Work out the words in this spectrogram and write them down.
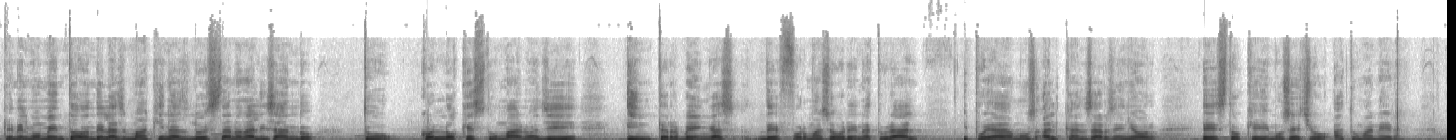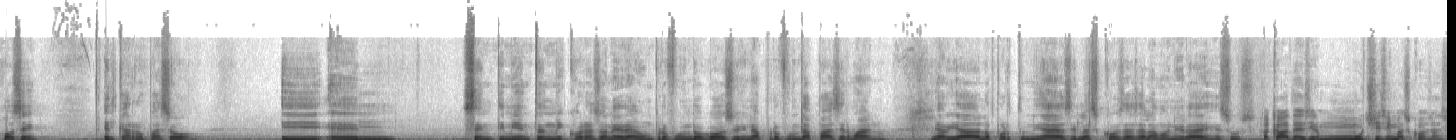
que en el momento donde las máquinas lo están analizando, tú coloques tu mano allí intervengas de forma sobrenatural y podamos alcanzar, Señor, esto que hemos hecho a tu manera. José, el carro pasó y el sentimiento en mi corazón era un profundo gozo y una profunda paz, hermano. Me había dado la oportunidad de hacer las cosas a la manera de Jesús. Acabas de decir muchísimas cosas,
